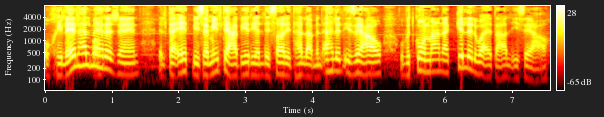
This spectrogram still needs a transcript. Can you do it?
وخلال هالمهرجان التقيت بزميلتي عبير يلي صارت هلأ من أهل الإذاعة وبتكون معنا كل الوقت على الإذاعة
